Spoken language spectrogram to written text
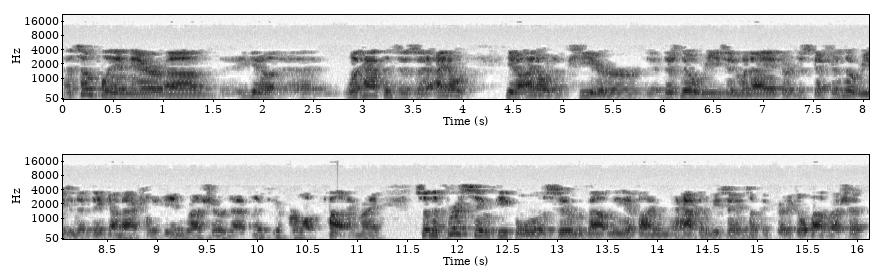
at some point in there, uh, you know, uh, what happens is that I don't, you know, I don't appear. There's no reason when I enter a discussion. There's no reason to think I'm actually in Russia or that I've lived here for a long time, right? So the first thing people will assume about me if I happen to be saying something critical about Russia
